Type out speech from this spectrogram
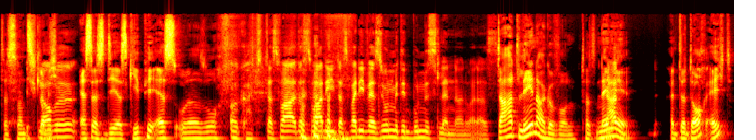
das war, ich glaube, ich, SSDS GPS oder so. Oh Gott, das war, das war die, das war die Version mit den Bundesländern, war das. Da hat Lena gewonnen. Das, nee, da nee. Äh, doch, echt?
